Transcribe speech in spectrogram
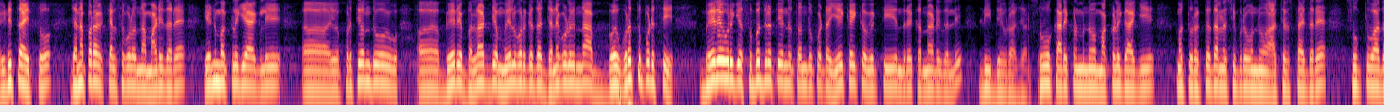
ಹಿಡಿತಾ ಇತ್ತು. ಜನಪರ ಕೆಲಸಗಳನ್ನು ಮಾಡಿದ್ದಾರೆ. ಹೆಣ್ಮಕ್ಳಿಗೆ ಆಗಲಿ ಪ್ರತಿಯೊಂದು ಬೇರೆ ಬಲಾಢ್ಯ ಮೇಲ್ವರ್ಗದ ಜನಗಳನ್ನ ಬ, ಹೊರತುಪಡಿಸಿ ಬೇರೆಯವರಿಗೆ ಸುಭದ್ರತೆಯನ್ನು ತಂದುಕೊಟ್ಟ ಏಕೈಕ ವ್ಯಕ್ತಿ ಅಂದರೆ ಕರ್ನಾಟಕದಲ್ಲಿ ಡಿ. ದೇವರಾಜ್ ಸೋ ಕಾರ್ಯಕ್ರಮವನ್ನು ಮಕ್ಕಳಿಗಾಗಿ ಮತ್ತು ರಕ್ತದಾನ ಶಿಬಿರವನ್ನು ಆಚರಿಸ್ತಾ ಇದ್ದಾರೆ. ಸೂಕ್ತವಾದ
